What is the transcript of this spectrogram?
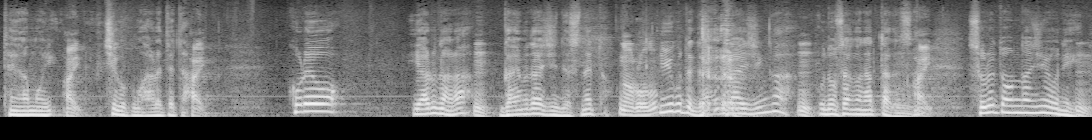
天安も、中国も荒れてた、これをやるなら外務大臣ですね、と。いうことで外務大臣が宇野さんがなったわけですね、はい、それと同じように、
